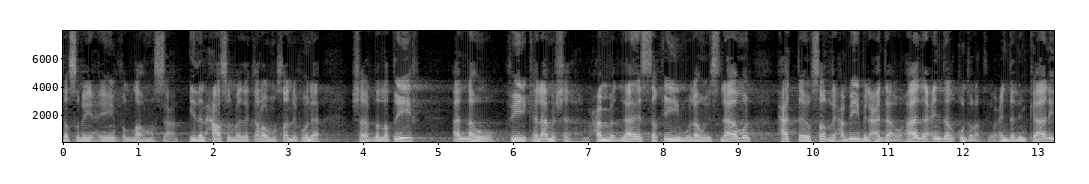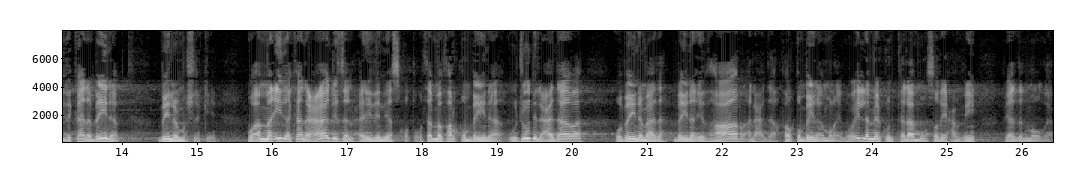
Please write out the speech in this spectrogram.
تصريحه فالله المستعان. اذا حاصل ما ذكره المصنف هنا الشيخ عبد اللطيف أنه في كلام الشيخ محمد لا يستقيم له إسلام حتى يصرح به بالعداوة. هذا عند القدرة وعند الإمكان إذا كان بين بين المشركين. وأما إذا كان عاجزا حينئذ يسقط. وثم فرق بين وجود العداوة وبين ماذا؟ بين إظهار العداوة فرق بين الأمرين وإن لم يكن كلامه صريحا في في هذا الموضع.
